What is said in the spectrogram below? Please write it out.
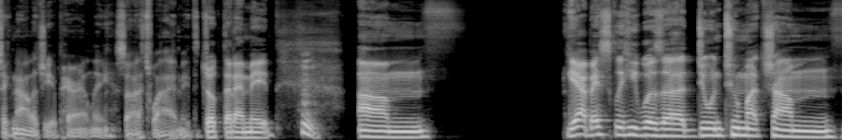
technology, apparently. So that's why I made the joke that I made. Hmm. Um, yeah, basically he was uh doing too much um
